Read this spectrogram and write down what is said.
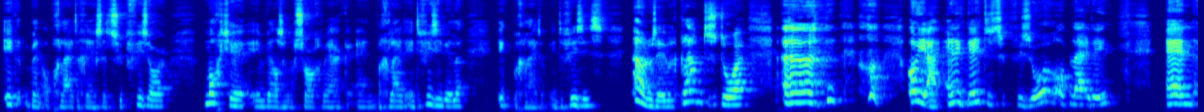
ik ben opgeleid en geregistreerd supervisor. Mocht je in welzijn of zorg werken en begeleide intervisie willen, ik begeleid ook intervisies. Nou, dus even reclame tussendoor. Uh, oh ja, en ik deed de supervisorenopleiding. En uh,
